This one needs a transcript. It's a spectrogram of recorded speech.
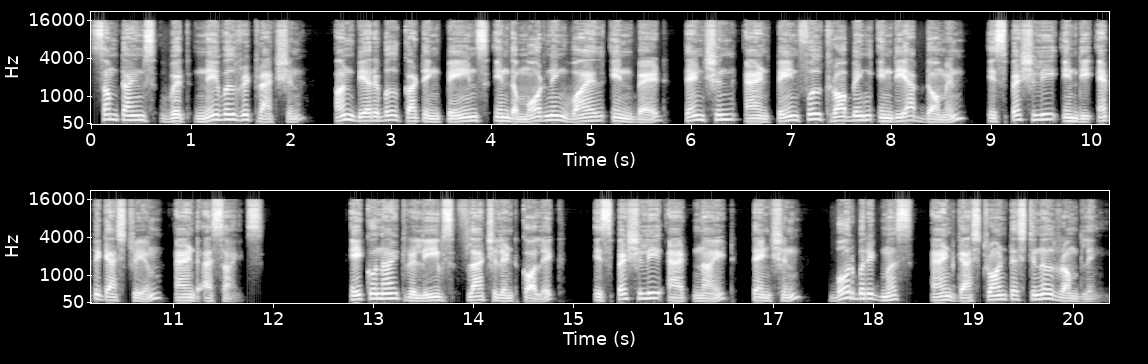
sometimes with navel retraction, unbearable cutting pains in the morning while in bed, tension and painful throbbing in the abdomen, especially in the epigastrium and ascites. Aconite relieves flatulent colic, especially at night, tension, borborygmus, and gastrointestinal rumbling.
